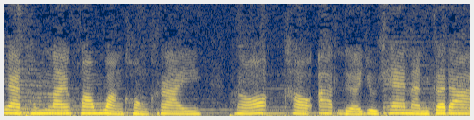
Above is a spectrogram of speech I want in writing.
อย่าทำลายความหวังของใคร เพราะเขาอาจเหลืออยู่แค่นั้นก็ได้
